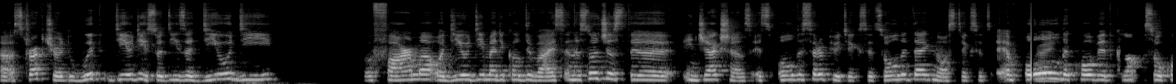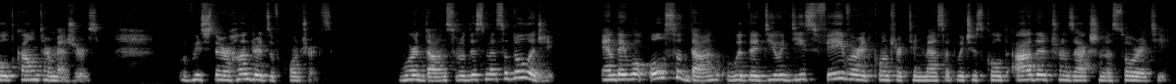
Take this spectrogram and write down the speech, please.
uh, structured with DoD. So these are DoD pharma or DoD medical device, and it's not just the injections; it's all the therapeutics, it's all the diagnostics, it's all right. the COVID so-called countermeasures, of which there are hundreds of contracts, were done through this methodology. And they were also done with the DoD's favorite contracting method, which is called other transaction authority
